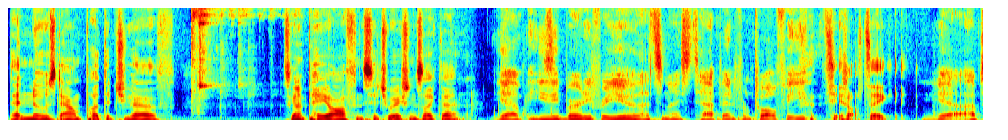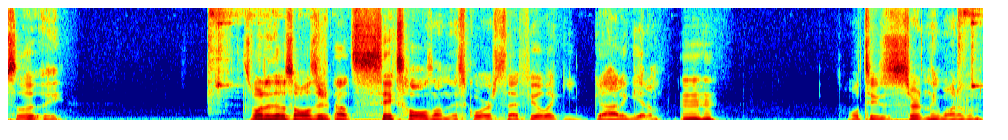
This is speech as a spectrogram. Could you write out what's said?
That nose down putt that you have, it's going to pay off in situations like that. Yeah, easy birdie for you. That's a nice tap in from 12 feet. Dude, I'll take it. Yeah, absolutely. It's one of those holes. There's about six holes on this course. I feel like you got to get them. Mm-hmm. Hole two is certainly one of them.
